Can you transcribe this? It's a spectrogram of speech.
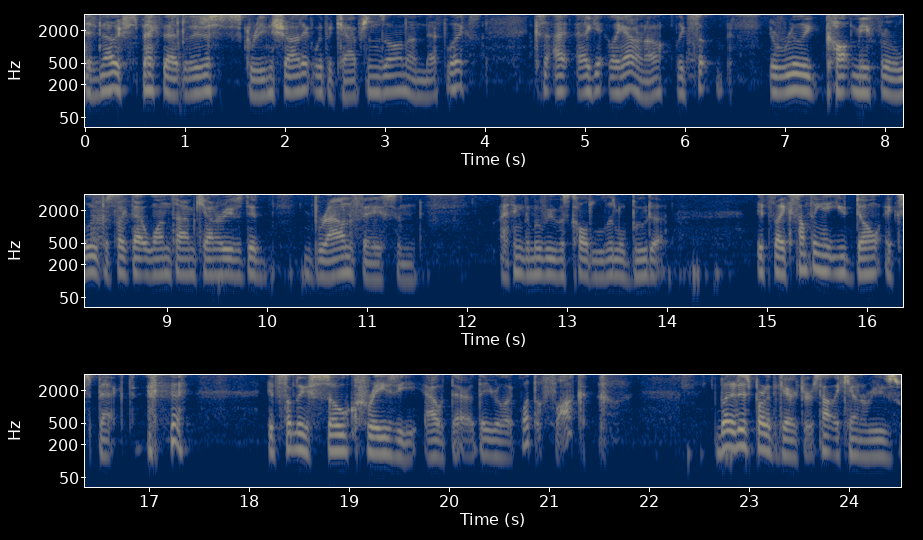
I did not expect that. That I just screenshot it with the captions on on Netflix, because I, I get like I don't know like so, it really caught me for the loop. It's like that one time Keanu Reeves did brown face, and I think the movie was called Little Buddha. It's like something that you don't expect. it's something so crazy out there that you're like, what the fuck? but it is part of the character. It's not like Keanu Reeves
